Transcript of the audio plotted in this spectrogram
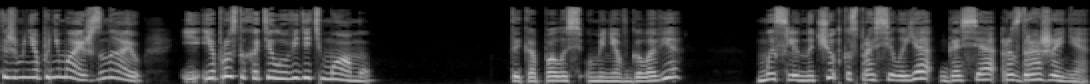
ты же меня понимаешь, знаю, и я просто хотела увидеть маму». «Ты копалась у меня в голове?» Мысленно четко спросила я, гася раздражение.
